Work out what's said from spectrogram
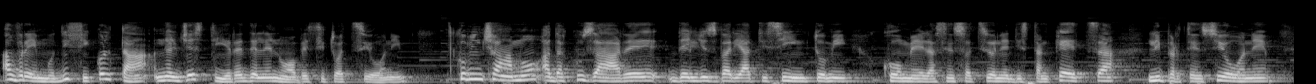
avremo difficoltà nel gestire delle nuove situazioni. Cominciamo ad accusare degli svariati sintomi come la sensazione di stanchezza, l'ipertensione,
